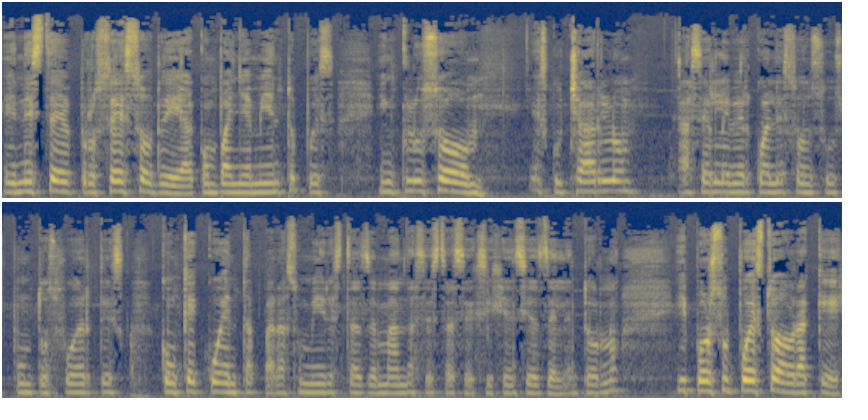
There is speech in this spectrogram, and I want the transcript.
en este proceso de acompañamiento, pues incluso escucharlo, hacerle ver cuáles son sus puntos fuertes, con qué cuenta para asumir estas demandas, estas exigencias del entorno. Y por supuesto, ahora que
